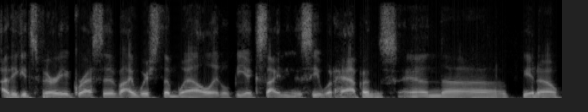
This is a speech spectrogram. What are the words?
I think it's very aggressive. I wish them well. It'll be exciting to see what happens, and uh, you know,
